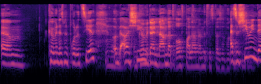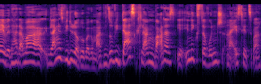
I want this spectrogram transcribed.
ähm, können wir das mit produzieren. Und, aber Und können wir deinen Namen da drauf ballern, damit wir es besser verkaufen. also Shirin David hat aber ein langes Video darüber gemacht. Und so wie das klang, war das ihr innigster Wunsch, einen Eistee zu machen.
